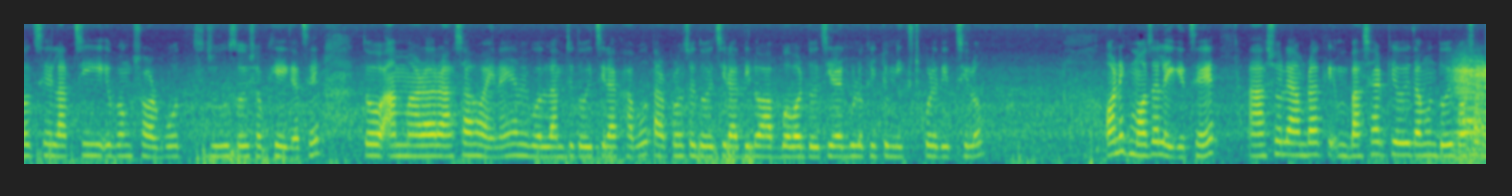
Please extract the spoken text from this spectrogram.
হচ্ছে লাচি এবং শরবত জুস ওই সব খেয়ে গেছে। তো আমার আর আশা হয় নাই আমি বললাম যে দই চিরা খাব। তারপর হচ্ছে দই চিরা দিল আব্বু আবার দই চিরাগুলোকে একটু মিক্সড করে দিচ্ছিল। অনেক মজা লেগেছে। আসলে আমরা বাসার কেউ তেমন দই পছন্দ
